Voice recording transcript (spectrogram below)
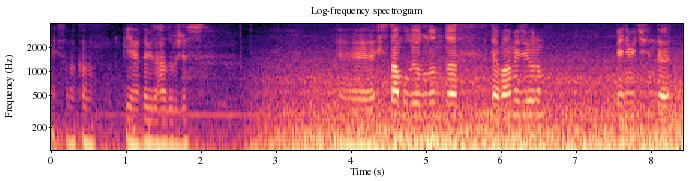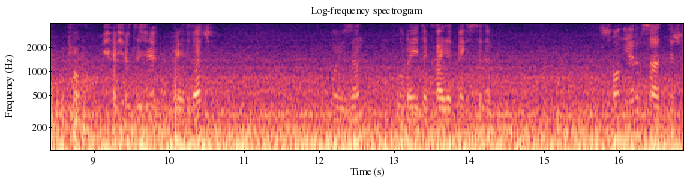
Neyse bakalım. Bir yerde bir daha duracağız. Ee, İstanbul yolunda devam ediyorum. Benim için de çok şaşırtıcı veriler. O yüzden burayı da kaydetmek istedim. Son yarım saattir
